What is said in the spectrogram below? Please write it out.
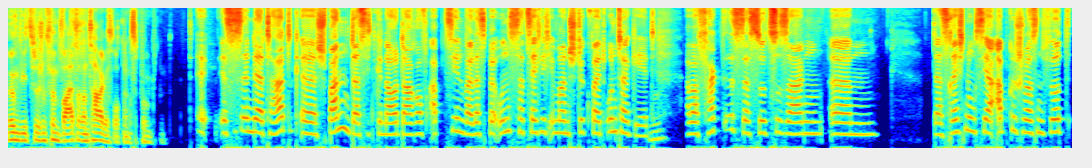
irgendwie zwischen fünf weiteren Tagesordnungspunkten. Äh, es ist in der Tat äh, spannend, dass sie genau darauf abziehen, weil das bei uns tatsächlich immer ein Stück weit untergeht. Mhm. Aber Fakt ist, dass sozusagen ähm, das Rechnungsjahr abgeschlossen wird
